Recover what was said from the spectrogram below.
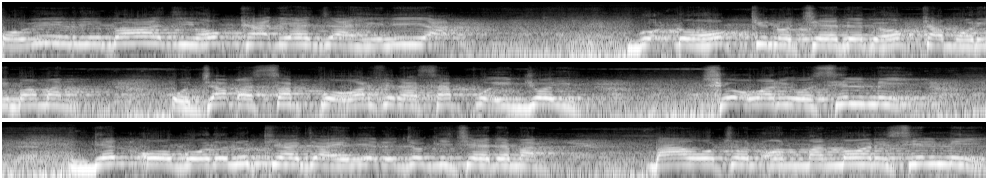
o wi ribaji hokkaɗi ha jahiliya goɗɗo hokkino ceede ɓe hokka mo riba man o jaɓa sappo wartira sappo e joyi si o wari o silmi nden o goɗo lutti ha jahiliya ɗo jogui ceede man. Ɓawo toon on man ma wari silmi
